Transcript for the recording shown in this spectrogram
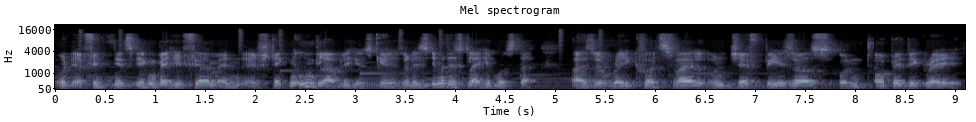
und erfinden jetzt irgendwelche Firmen, äh, stecken unglaubliches Geld und es ist immer das gleiche Muster. Also Ray Kurzweil und Jeff Bezos und Aubrey de Grey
